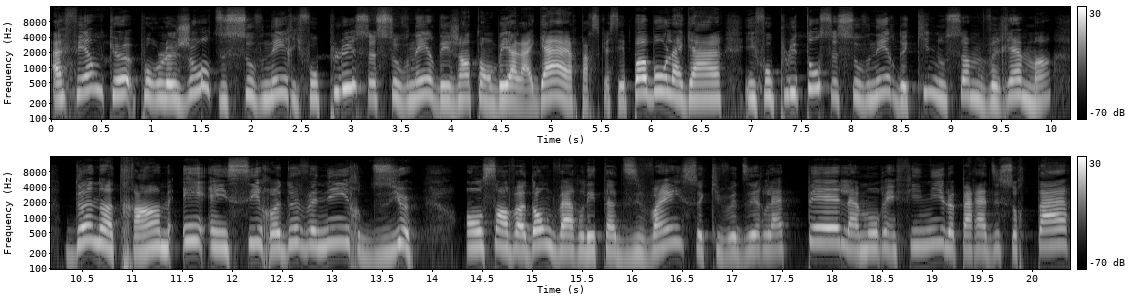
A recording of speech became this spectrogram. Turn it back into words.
affirme que pour le jour du souvenir, il faut plus se souvenir des gens tombés à la guerre parce que c'est pas beau la guerre. Il faut plutôt se souvenir de qui nous sommes vraiment, de notre âme et ainsi redevenir Dieu. On s'en va donc vers l'état divin, ce qui veut dire la paix, l'amour infini, le paradis sur terre,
